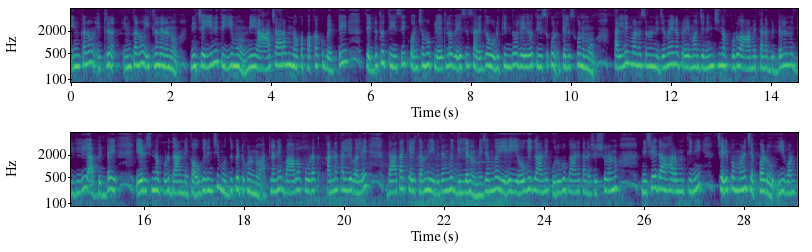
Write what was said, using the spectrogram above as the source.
ఇంకను ఇట్ల ఇంకను ఇట్ల నినను. నీ చెయ్యిని తీయము నీ ఆచారం ఒక పక్కకు పెట్టి తెడ్డుతో తీసి కొంచెము ప్లేట్లో వేసి సరిగ్గా ఉడికిందో లేదో తీసుకు తెలుసుకునుము. తల్లి మనసును నిజమైన ప్రేమ జనించినప్పుడు ఆమె తన బిడ్డలను గిల్లి ఆ బిడ్డ ఏడు ఏడ్చినప్పుడు దాన్ని కౌగిలించి ముద్దు పెట్టుకును అట్లనే బాబా కూడా కన్న తల్లి వలె దాతా కేల్కర్ను ఈ విధంగా గిల్లెను. నిజంగా ఏ యోగి కానీ గురువు కానీ తన శిష్యులను నిషేధాహారం తిని చెడిపొమ్మని చెప్పాడు. ఈ వంట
